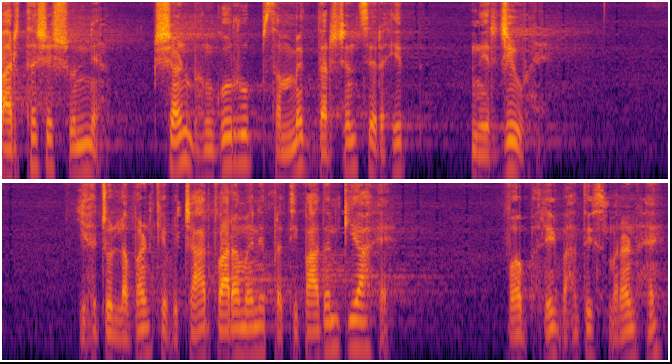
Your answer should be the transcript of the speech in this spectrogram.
अर्थ से शून्य, क्षण भंगुर रूप सम्यक दर्शन से रहित निर्जीव है। यह जो लवण के विचार द्वारा मैंने प्रतिपादन किया है, वह भली भांति स्मरण है।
